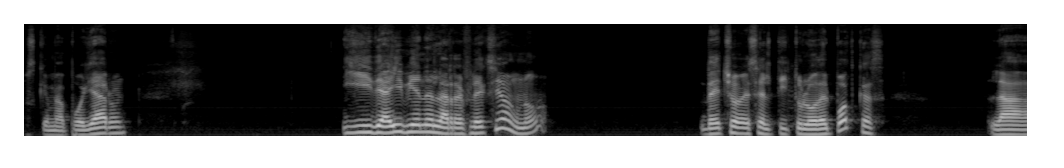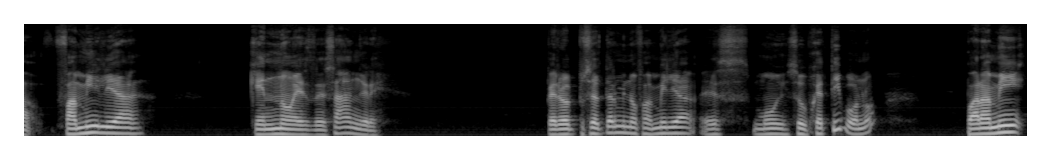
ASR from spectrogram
los que me apoyaron. Y de ahí viene la reflexión, ¿no? De hecho, es el título del podcast. La familia que no es de sangre. Pero pues el término familia es muy subjetivo, ¿no? Para mí,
